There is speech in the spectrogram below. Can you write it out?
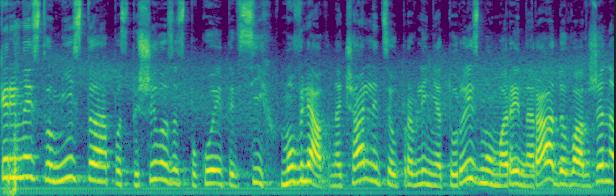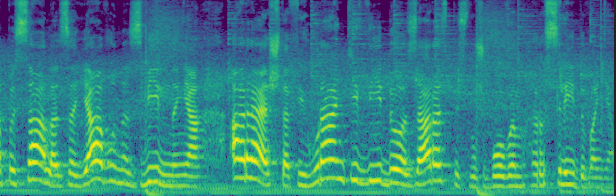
Керівництво міста поспішило заспокоїти всіх. Мовляв, начальниця управління туризму Марина Радова вже написала заяву на звільнення. А решта фігурантів відео зараз під службовим розслідуванням.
